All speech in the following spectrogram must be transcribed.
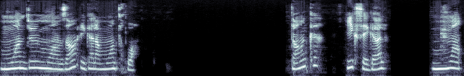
moins 2 moins 1 égale à moins 3. Donc, x égale moins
